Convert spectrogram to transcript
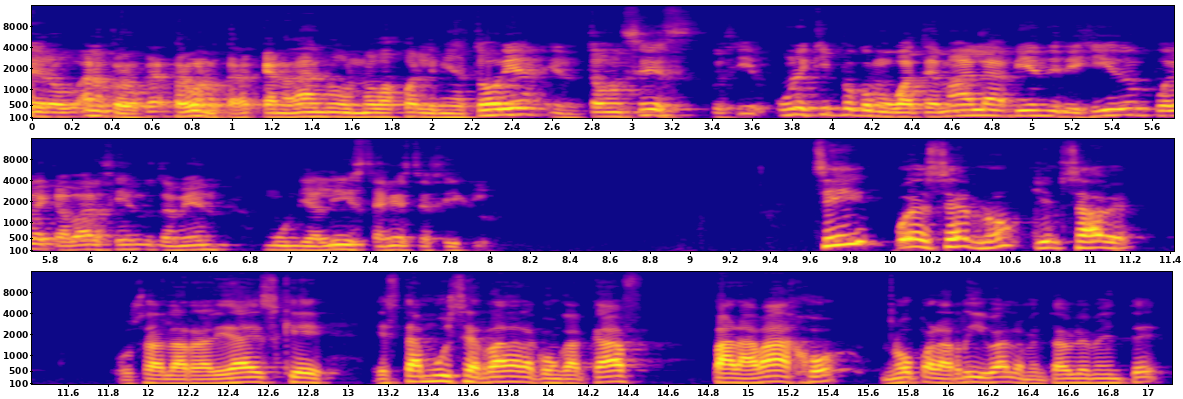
pero, bueno, pero, bueno, Canadá no, no va a jugar eliminatoria, entonces, pues sí, un equipo como Guatemala, bien dirigido, puede acabar siendo también mundialista en este ciclo. Sí, puede ser, ¿no? ¿Quién sabe? O sea, la realidad es que está muy cerrada la CONCACAF para abajo, no para arriba, lamentablemente.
